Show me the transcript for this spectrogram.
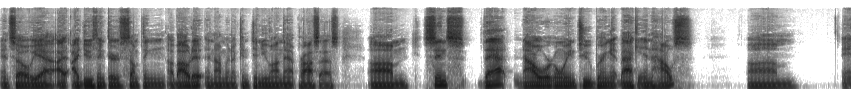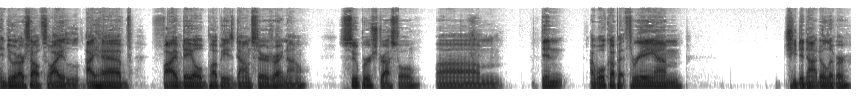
and so yeah i i do think there's something about it and i'm going to continue on that process um, since that, now we're going to bring it back in house, um, and do it ourselves. So I, I have five day old puppies downstairs right now. Super stressful. Um, didn't, I woke up at 3 a.m. She did not deliver.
